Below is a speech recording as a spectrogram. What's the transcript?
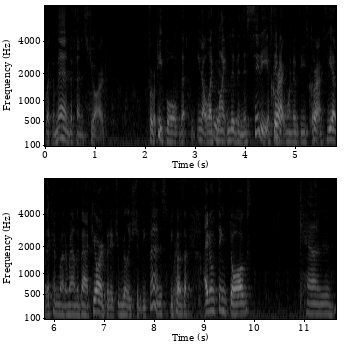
recommend a fenced yard for people that you know, like might live in the city. If they get one of these dogs, Correct. yeah, they can run around the backyard, but it really should be fenced because I, I don't think dogs can.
